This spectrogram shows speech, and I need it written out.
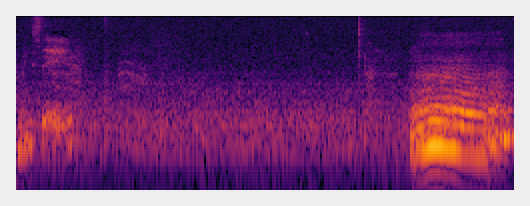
Let me see. Mmm.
